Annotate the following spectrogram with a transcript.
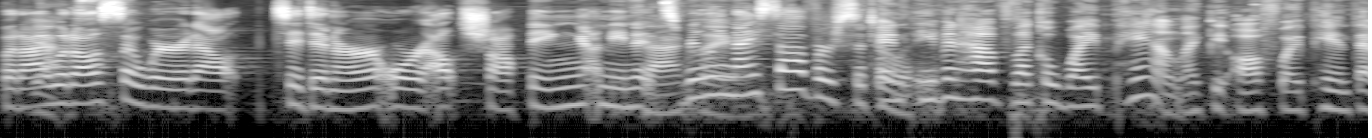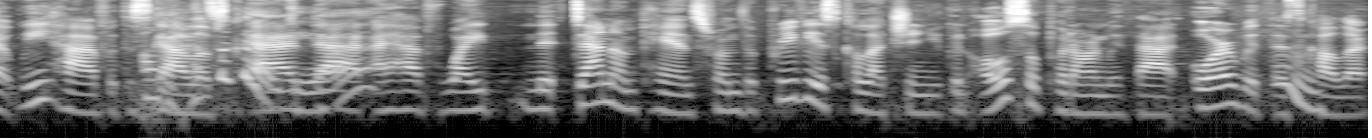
but I would also wear it out to dinner or out shopping. I mean, it's really nice to have versatility. And even have like a white pant, like the off-white pant that we have with the Oh, that's scallops. a good Add idea. that. I have white knit denim pants from the previous collection. You can also put on with that or with Hmm. this color.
